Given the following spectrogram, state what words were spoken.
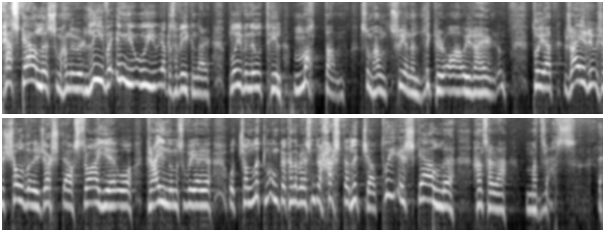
det skale som han over livet i ui i etter viken der, blei nu til måttan som han søgjene ligger av i reiren. Tog jeg at reiren ikke selv er gjørst av straje og greinen og så videre, og sånn liten unge kan det være sånn det at litt av. Tog er skjale hans herre madrass.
